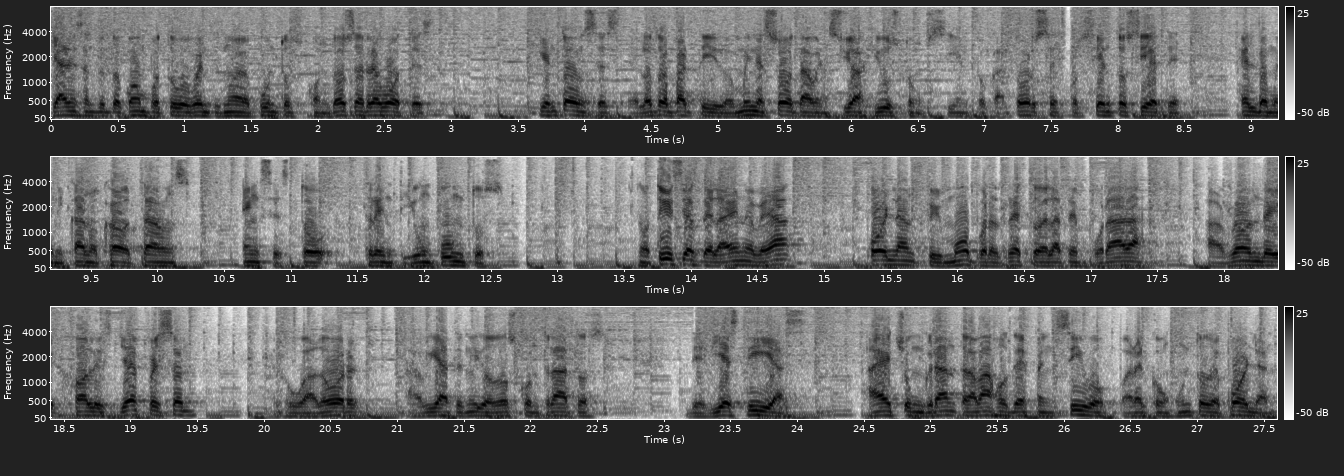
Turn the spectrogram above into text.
Giannis Antetokounmpo tuvo 29 puntos con 12 rebotes. Y entonces el otro partido, Minnesota venció a Houston 114 por 107. El dominicano Carl Towns encestó 31 puntos. Noticias de la NBA. Portland firmó por el resto de la temporada a Rondé Hollis Jefferson. El jugador había tenido dos contratos de 10 días. Ha hecho un gran trabajo defensivo para el conjunto de Portland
